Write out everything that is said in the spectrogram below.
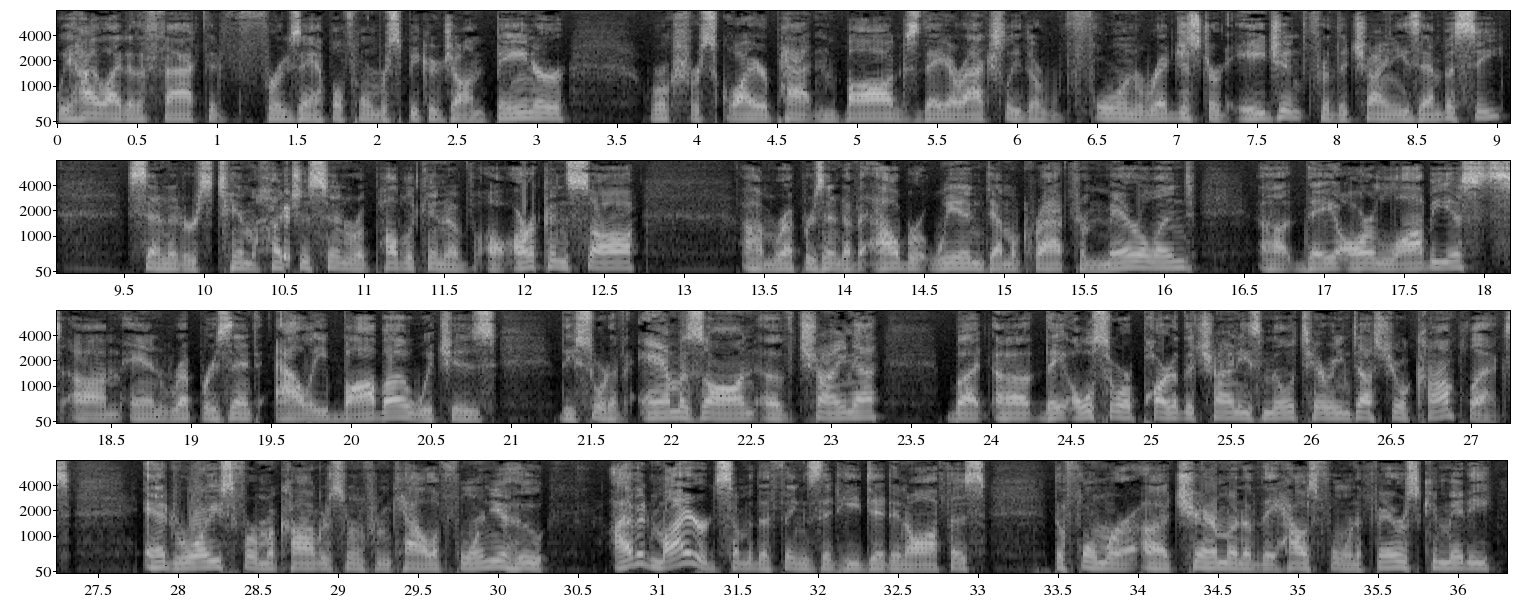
We highlighted the fact that, for example, former Speaker John Boehner works for Squire Patton Boggs. They are actually the foreign registered agent for the Chinese embassy. Senators Tim Hutchinson, Republican of uh, Arkansas, um, Representative Albert Wynn, Democrat from Maryland. Uh, they are lobbyists um, and represent Alibaba, which is the sort of Amazon of China. But uh, they also are part of the Chinese military industrial complex. Ed Royce, former congressman from California, who I've admired some of the things that he did in office, the former uh, chairman of the House Foreign Affairs Committee.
